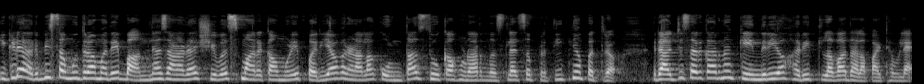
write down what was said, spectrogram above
इकडे अरबी समुद्रामध्ये बांधल्या जाणाऱ्या शिवस्मारकामुळे पर्यावरणाला कोणताच धोका होणार नसल्याचं प्रतिज्ञापत्र राज्य सरकारनं केंद्रीय हरित लवादाला पाठवलंय.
